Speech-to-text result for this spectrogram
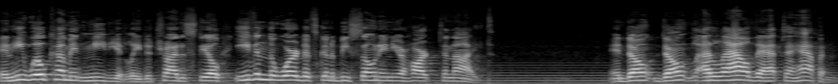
And he will come immediately to try to steal even the word that's going to be sown in your heart tonight. And don't, don't allow that to happen.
